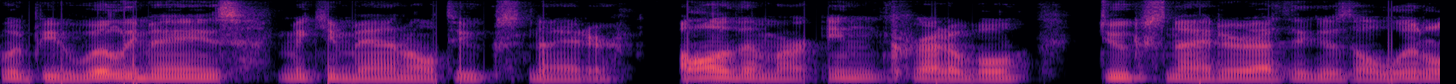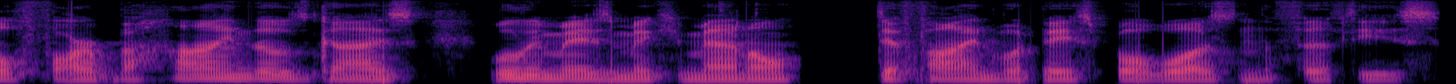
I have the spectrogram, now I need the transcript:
would be Willie Mays, Mickey Mantle, Duke Snider. All of them are incredible. Duke Snider, I think, is a little far behind those guys. Willie Mays and Mickey Mantle defined what baseball was in the 50s.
